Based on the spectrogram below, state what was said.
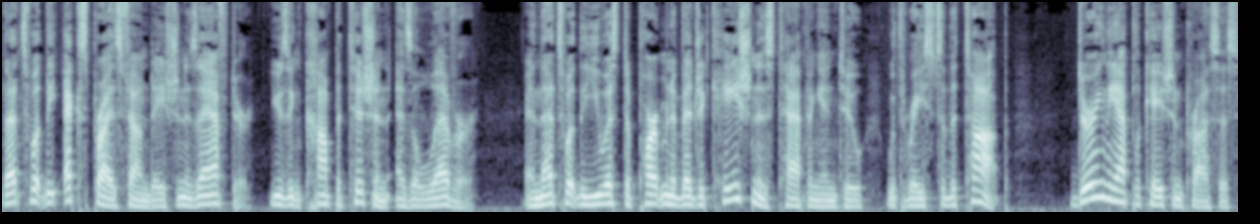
That's what the X Prize Foundation is after, using competition as a lever. And that's what the U.S. Department of Education is tapping into with Race to the Top. During the application process,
